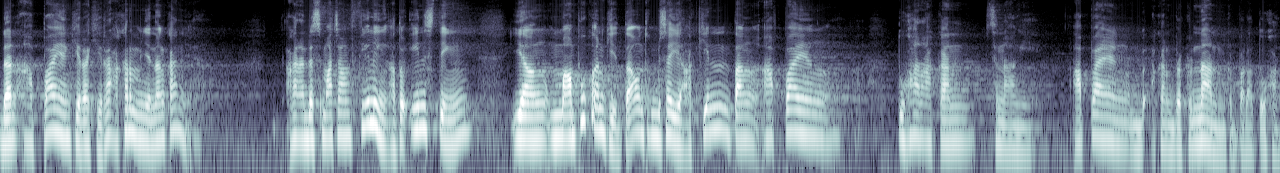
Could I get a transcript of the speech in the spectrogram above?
dan apa yang kira-kira akan menyenangkannya. Akan ada semacam feeling atau insting yang memampukan kita untuk bisa yakin tentang apa yang Tuhan akan senangi, apa yang akan berkenan kepada Tuhan.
